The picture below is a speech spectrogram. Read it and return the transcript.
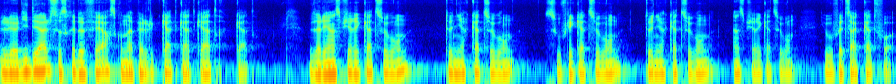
l'idéal ce serait de faire ce qu'on appelle le 4 4 4 4. Vous allez inspirer 4 secondes, tenir 4 secondes, souffler 4 secondes, tenir 4 secondes inspirez 4 secondes. Et vous faites ça 4 fois.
